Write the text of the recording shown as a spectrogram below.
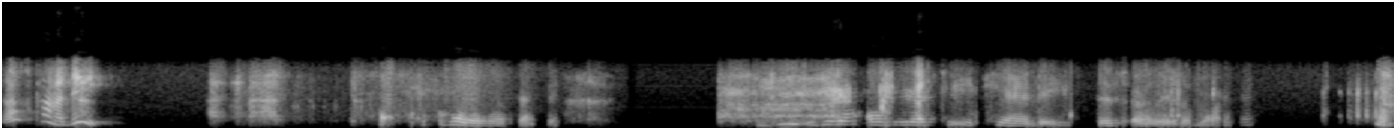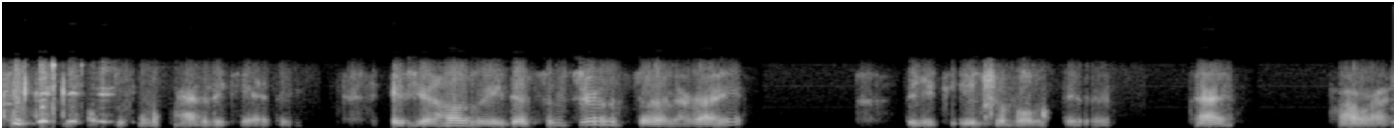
that's kind of deep. Hold on one second. You, you want to eat candy this early in the morning? Have any candy. If you're hungry, there's some cereal still in there, right? Then you can eat your bowl of cereal. Okay? All right.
